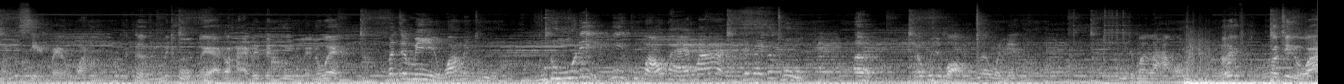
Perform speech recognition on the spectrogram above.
มันไม่เสี่ยงไปเหรอวะถ้าเกิดมึงไม่ถูกเลยอะก็หายไปเป็นหมื่นเลยนะเว้ยมันจะมีว่าไม่ถูกมึงดูดินี่กูเหมาแผงมายังไงก็ถูก เออ แล้วกูจะบอกมึงด้วยวันนี้กูจะมาลาออก เฮ้ยมึงเอาจริงเหรอวะ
